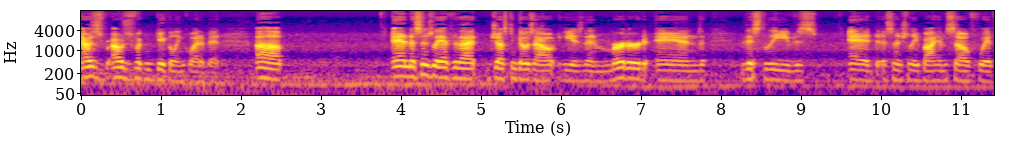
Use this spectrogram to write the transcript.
I was, I was just fucking giggling quite a bit. Uh, and essentially after that, Justin goes out. He is then murdered, and this leaves Ed essentially by himself with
